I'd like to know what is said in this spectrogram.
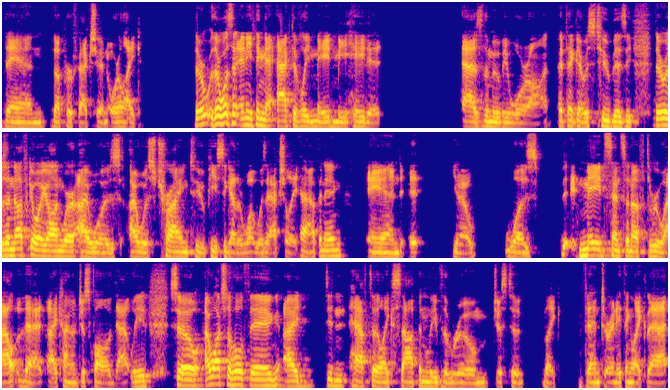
than The Perfection or like there there wasn't anything that actively made me hate it as the movie wore on. I think I was too busy. There was enough going on where I was I was trying to piece together what was actually happening and it you know was it made sense enough throughout that I kind of just followed that lead. So I watched the whole thing. I didn't have to like stop and leave the room just to like vent or anything like that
